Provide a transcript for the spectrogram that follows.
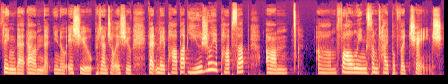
thing that um that you know issue potential issue that may pop up usually it pops up um, um following some type of a change.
